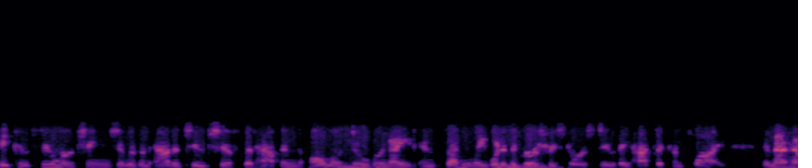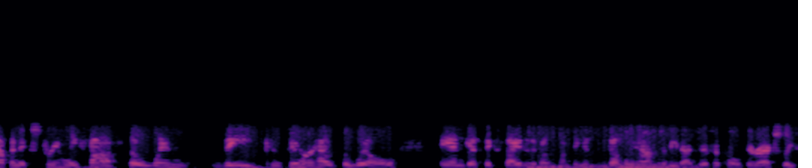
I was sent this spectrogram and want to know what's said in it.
The consumer changed. It was an attitude shift that happened almost overnight. And suddenly, what did the grocery stores do? They had to comply. And that happened extremely fast. So when the consumer has the will and gets excited about something, it doesn't have to be that difficult. They're actually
